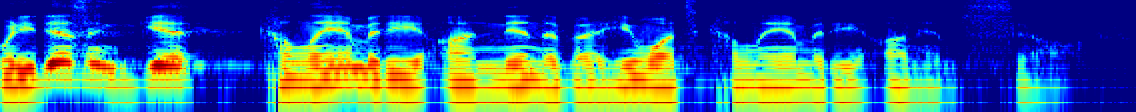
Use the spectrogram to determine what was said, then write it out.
When he doesn't get calamity on Nineveh, he wants calamity on himself.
